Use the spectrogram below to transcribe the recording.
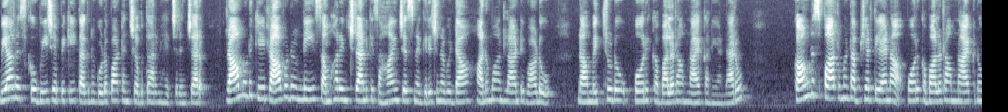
బీఆర్ఎస్కు బీజేపీకి తగిన గుణపాఠం చెబుతారని హెచ్చరించారు. రాముడికి రావణుణ్ణి సంహరించడానికి సహాయం చేసిన గిరిజన బిడ్డ హనుమాన్ లాంటి వాడు నా మిత్రుడు పోరిక బలరాం నాయక్ అని అన్నారు. కాంగ్రెస్ పార్లమెంట్ అభ్యర్థి అయిన పోరిక బాలరాం నాయక్ను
